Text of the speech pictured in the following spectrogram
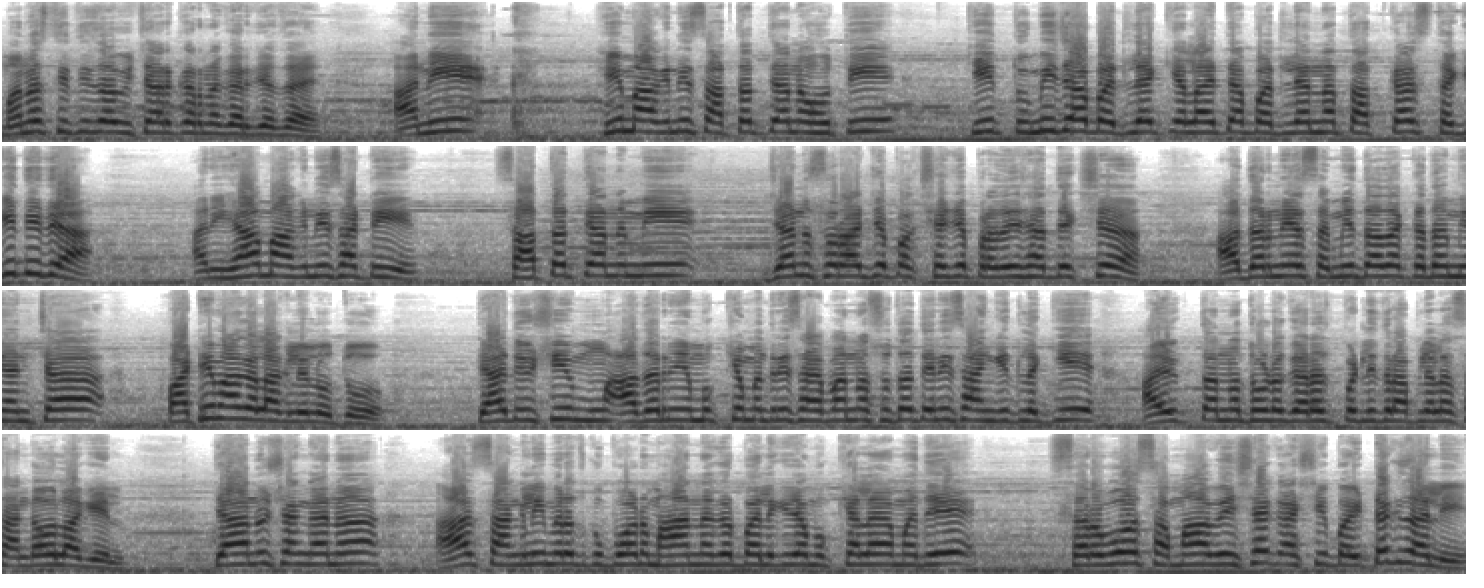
मनस्थितीचा विचार करणं गरजेचं आहे. आणि ही मागणी सातत्यानं होती की तुम्ही ज्या बदल्या केला त्या बदल्यांना तात्काळ स्थगिती द्या. आणि ह्या मागणीसाठी सातत्यानं मी जनस्वराज्य पक्षाचे प्रदेशाध्यक्ष आदरणीय समितदादा कदम यांच्या पाठीमागं लागलेलो होतो. त्या दिवशी आदरणीय मुख्यमंत्री साहेबांना सुद्धा त्यांनी सांगितलं की आयुक्तांना थोडं गरज पडली तर आपल्याला सांगावं लागेल. त्या अनुषंगानं आज सांगली मिरज कुपवाड महानगरपालिकेच्या मुख्यालयामध्ये सर्व समावेशक अशी बैठक झाली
